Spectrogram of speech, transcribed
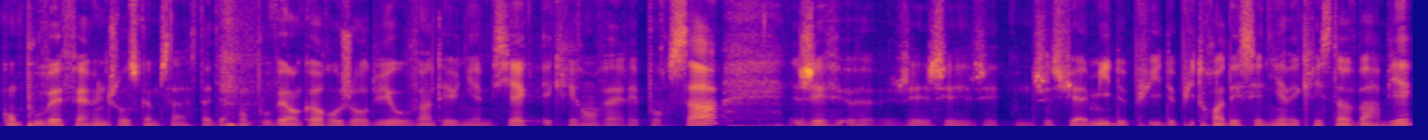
qu'on pouvait faire une chose comme ça. C'est-à-dire qu'on pouvait encore aujourd'hui, au XXIe siècle, écrire en vers. Et pour ça, j'ai, euh, j'ai- j'ai- j'ai- je suis ami depuis, depuis trois décennies avec Christophe Barbier.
